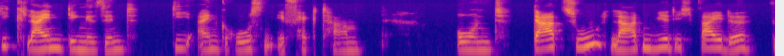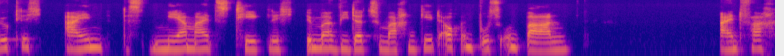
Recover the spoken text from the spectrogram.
die kleinen Dinge sind, die einen großen Effekt haben. Und dazu laden wir dich beide wirklich ein, das mehrmals täglich immer wieder zu machen. Geht auch in Bus und Bahn. Einfach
